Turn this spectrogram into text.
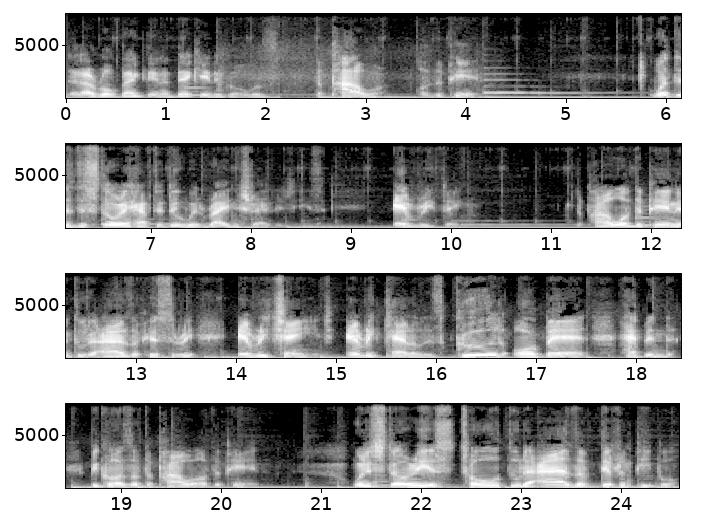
that I wrote back then a decade ago was the power of the pen. What does this story have to do with writing strategies? Everything. The power of the pen, and through the eyes of history, Every change, every catalyst, good or bad, happened because of the power of the pen. When a story is told through the eyes of different people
